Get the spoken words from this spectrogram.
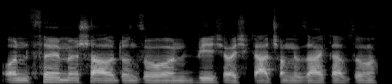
und Filme schaut und so. Und wie ich euch gerade schon gesagt habe, so,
